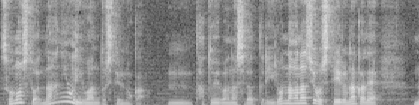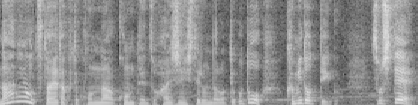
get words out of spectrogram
その人は何を言わんとしてるのか。うん、例え話だったりいろんな話をしている中で何を伝えたくてこんなコンテンツを配信してるんだろうってことを汲み取っていく。そして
